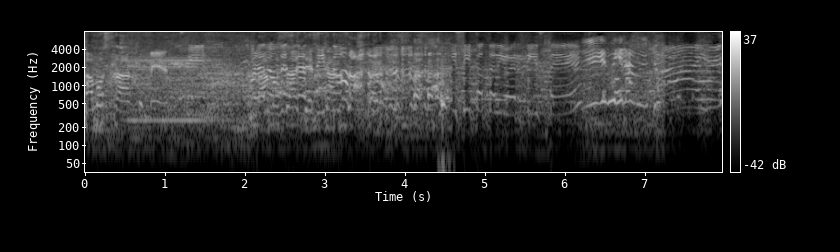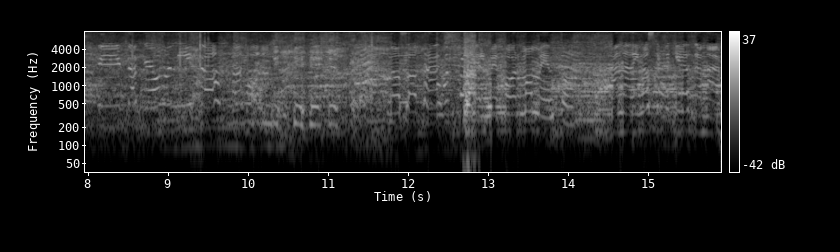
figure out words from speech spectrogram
Vamos a comer. Sí. Hora de un Vamos a descansar. Luisito, ¿te divertiste? Sí, mira, mi- Ay, Luisito, qué bonito. Nosotras, el mejor momento. Ana, dinos qué te quieres ganar.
